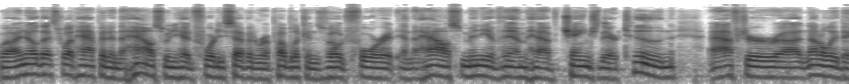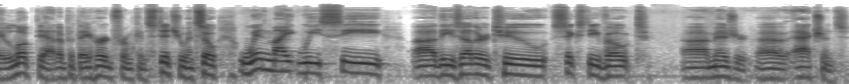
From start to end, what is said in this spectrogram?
Well, I know that's what happened in the House when you had 47 Republicans vote for it in the House. Many of them have changed their tune after uh, not only they looked at it, but they heard from constituents. So when might we see uh, these other two 60 vote uh, measure uh, actions?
